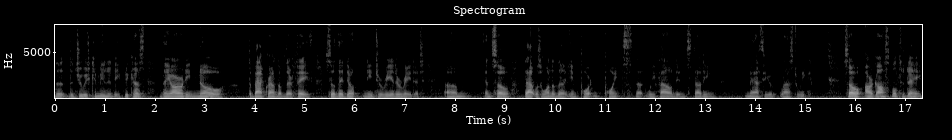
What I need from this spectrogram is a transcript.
the, the Jewish community because they already know the background of their faith, so they don't need to reiterate it. Um, and so that was one of the important points that we found in studying Matthew last week. So our gospel today,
